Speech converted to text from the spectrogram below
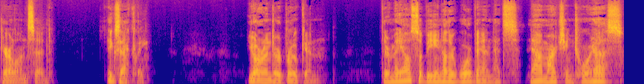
Garlon said. Exactly. Jorundr broke in. There may also be another warband that's now marching toward us,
